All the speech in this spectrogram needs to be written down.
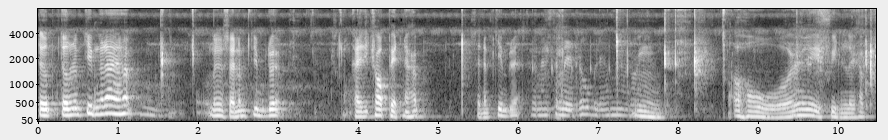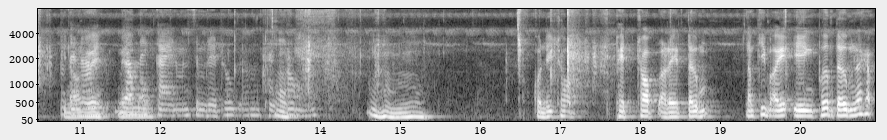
เติมเติมน้ำจิ้มก็ได้นะครับเนี่ยใส่น้ำจิ้มด้วย ใครที่ชอบเผ็ดนะครับ ใส่น้ำจิ้มด้วยแต่มันสำเร็จรูปแล้วมันอร่อยอืมโอ้โหฟินเลยครับพี่น้แต่องน้เอ้ยไม่เอาน้ำในไก่น่ะมันสำเร็จรูปแล้วมันถูกต้องนะอื้อหือคนที่ชอบเผ็ดชอบอะไรเติมน้ำจิ้มเอาเองเพิ่มเติมนะครับ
